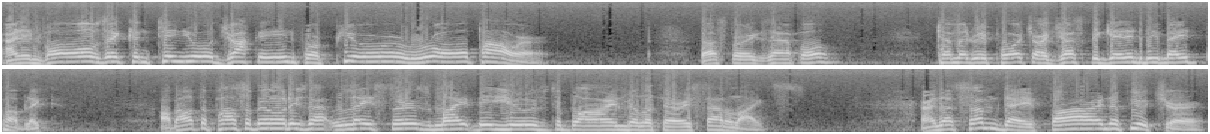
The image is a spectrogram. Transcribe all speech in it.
and involves a continual jockeying for pure raw power. Thus, for example, timid reports are just beginning to be made public about the possibilities that lasers might be used to blind military satellites, and that someday far in the future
